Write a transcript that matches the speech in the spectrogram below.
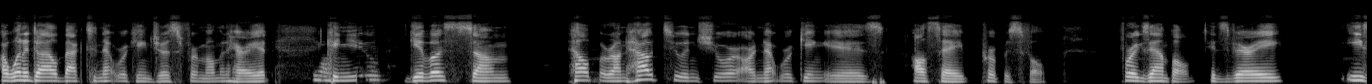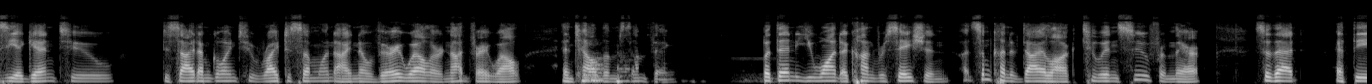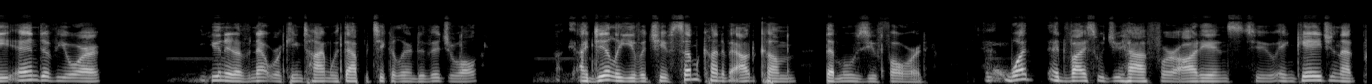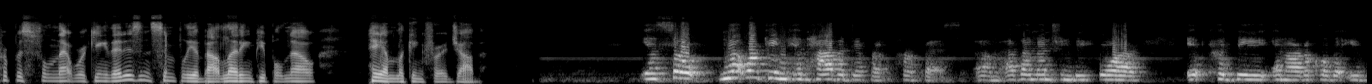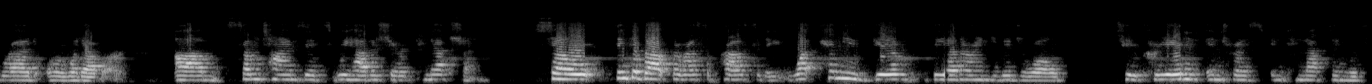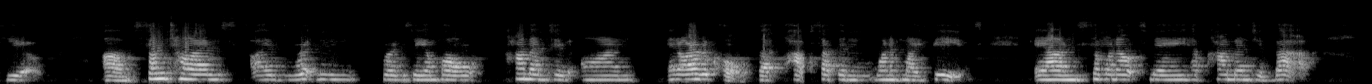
I want to dial back to networking just for a moment, Harriette. Yeah. Can you give us some help around how to ensure our networking is, I'll say, purposeful? For example, it's very easy again to decide I'm going to write to someone I know very well or not very well and tell yeah. them something. But then you want a conversation, uh, some kind of dialogue to ensue from there so that at the end of your unit of networking time with that particular individual, ideally you've achieved some kind of outcome that moves you forward. What advice would you have for our audience to engage in that purposeful networking that isn't simply about letting people know, hey, I'm looking for a job? Yes, yeah, so networking can have a different purpose. Um, as I mentioned before, it could be an article that you've read or whatever. Um, sometimes it's we have a shared connection. So think about the reciprocity. What can you give the other individual to create an interest in connecting with you? Um, sometimes I've written, for example, commented on an article that pops up in one of my feeds, and someone else may have commented back.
